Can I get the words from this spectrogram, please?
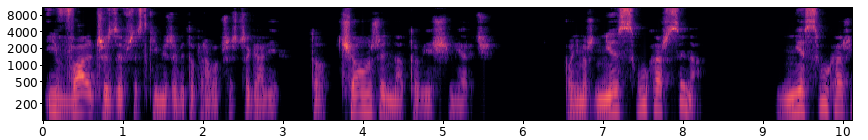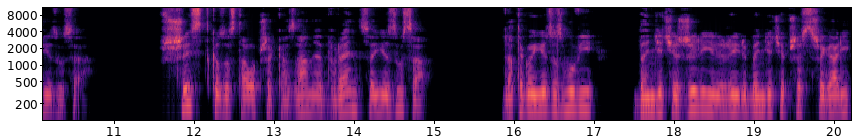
i walczysz ze wszystkimi, żeby to prawo przestrzegali, to ciąży na tobie śmierć, ponieważ nie słuchasz Syna, nie słuchasz Jezusa. Wszystko zostało przekazane w ręce Jezusa. Dlatego Jezus mówi: Będziecie żyli, jeżeli będziecie przestrzegali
